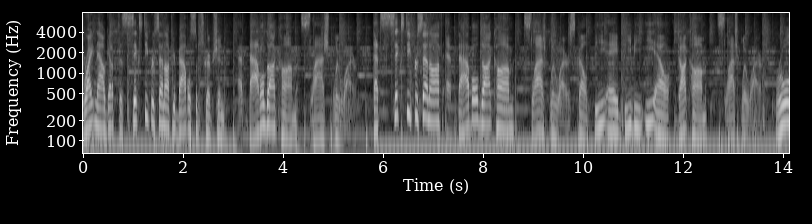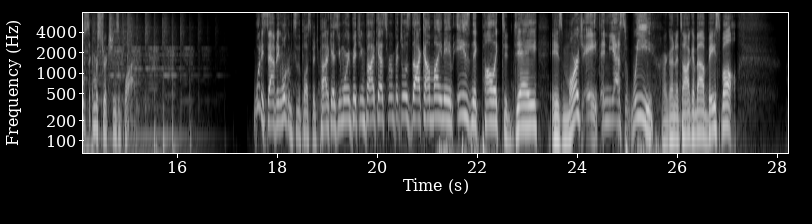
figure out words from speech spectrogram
Right now, get up to 60% off your Babbel subscription at babbel.com slash bluewire. That's 60% off at babbel.com slash bluewire, spelled B-A-B-B-E-L dot com slash bluewire. Rules and restrictions apply. What is happening? Welcome to the Plus Pitch Podcast, your morning pitching podcast from pitcherlist.com. My name is Nick Pollock. Today is March 8th, and yes, we are going to talk about baseball.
